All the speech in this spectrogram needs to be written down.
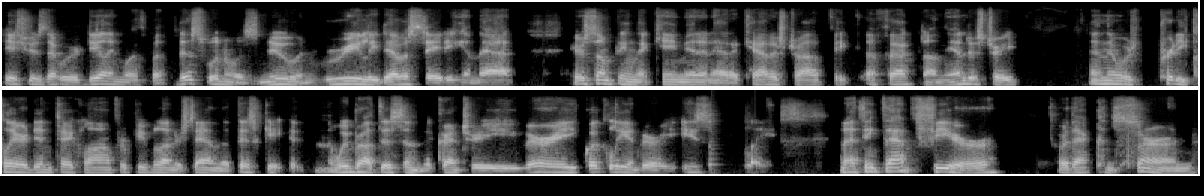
issues that we were dealing with. But this one was new and really devastating in that here's something that came in and had a catastrophic effect on the industry. And there was pretty clear, it didn't take long for people to understand that this we brought this into the country very quickly and very easily. And I think that fear or that concern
